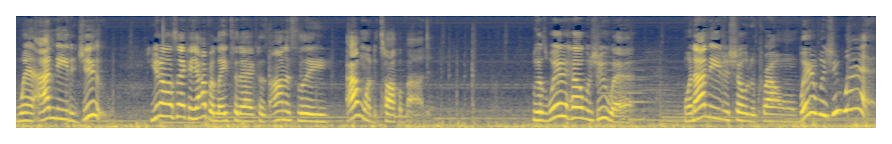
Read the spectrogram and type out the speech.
when I needed you? You know what I'm saying? Can y'all relate to that? Because honestly, I wanted to talk about it. Because where the hell was you at when I needed to shoulder the crowd on? Where was you at?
